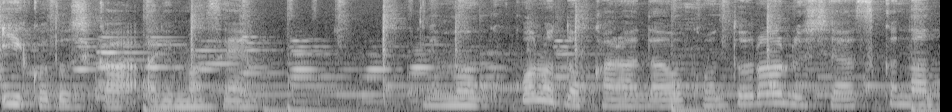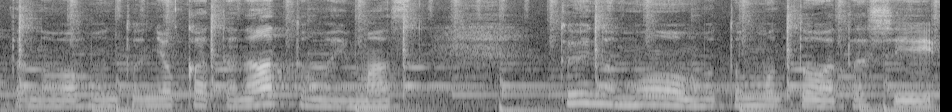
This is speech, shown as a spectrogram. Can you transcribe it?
いいことしかありません。でも心と体をコントロールしやすくなったのは本当に良かったなと思います。というのももともと私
